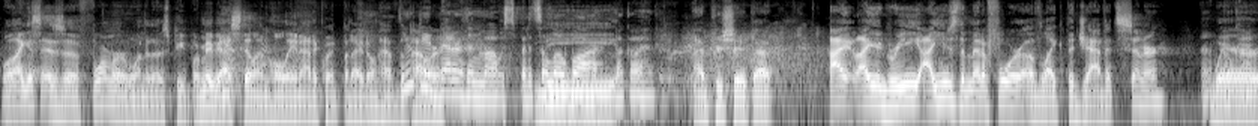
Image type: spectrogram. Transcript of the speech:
Well, I guess as a former one of those people, or maybe I still am wholly inadequate, but I don't have the you power. did better than most, but it's a low bar. But go ahead. I appreciate that. I, I agree. I use the metaphor of like the Javits Center, oh, where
